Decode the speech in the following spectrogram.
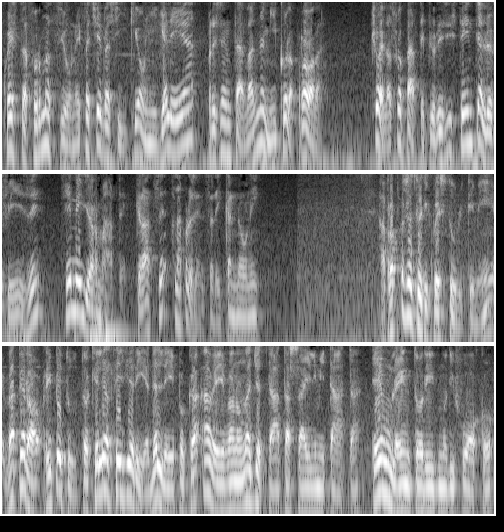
questa formazione faceva sì che ogni galea presentava al nemico la prora, cioè la sua parte più resistente alle offese e meglio armate, grazie alla presenza dei cannoni. A proposito di quest'ultimi, va però ripetuto che le artiglierie dell'epoca avevano una gettata assai limitata e un lento ritmo di fuoco.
